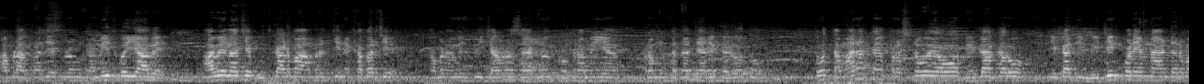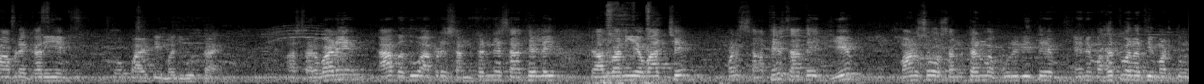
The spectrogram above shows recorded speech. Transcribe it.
આપણા પ્રદેશ પ્રમુખ અમિતભાઈ આવે, આવેલા છે ભૂતકાળમાં અમૃતજીને ખબર છે. આપણે અમિતભાઈ ચાવડા સાહેબનો પ્રોગ્રામ અહીંયા પ્રમુખ હતા, ત્યારે કર્યો હતો. તો તમારા કાંઈ પ્રશ્નો હોય એવા ભેગા કરો, એકાદી મિટિંગ પણ એમના અંડરમાં આપણે કરીએ. તો પાર્ટી મજબૂત થાય. આ સરવાળે આ બધું આપણે સંગઠનને સાથે લઈ ચાલવાની એ વાત છે. પણ સાથે સાથે જે માણસો સંગઠનમાં પૂરી રીતે એને મહત્ત્વ નથી મળતું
